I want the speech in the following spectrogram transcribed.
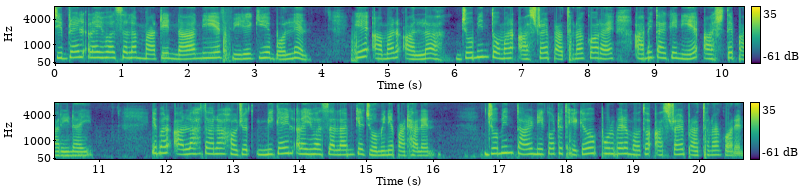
জিব্রাইল আলাইসাল্লাম মাটি না নিয়ে ফিরে গিয়ে বললেন, হে আমার আল্লাহ, জমিন তোমার আশ্রয় প্রার্থনা করায় আমি তাকে নিয়ে আসতে পারি নাই। এবার আল্লাহ তালা হজরত মিকাইল আলহিহাসাল্লামকে জমিনে পাঠালেন। জমিন তার নিকট থেকেও পূর্বের মতো আশ্রয় প্রার্থনা করেন।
